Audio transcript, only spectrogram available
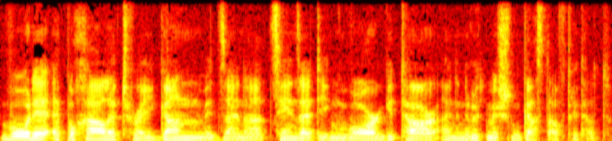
wo der epochale Trey Gunn mit seiner zehnseitigen War Guitar einen rhythmischen Gastauftritt hat.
